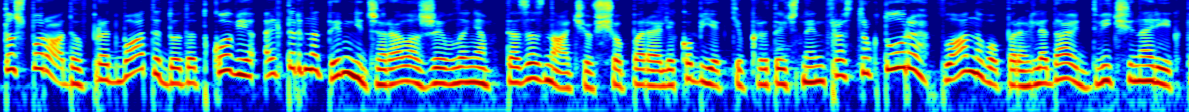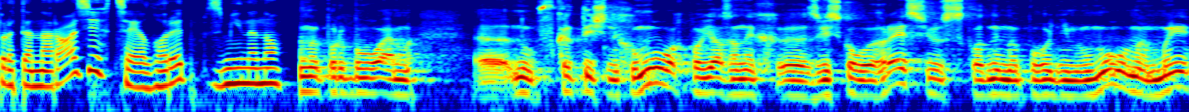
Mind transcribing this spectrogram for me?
Тож порадив придбати додаткові альтернативні джерела живлення та зазначив, що перелік об'єктів критичної інфраструктури планово переглядають двічі на рік. Проте наразі цей алгоритм змінено. Ми перебуваємо ну, в критичних умовах, пов'язаних е, з військовою агресією, з складними погодніми умовами. Ми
